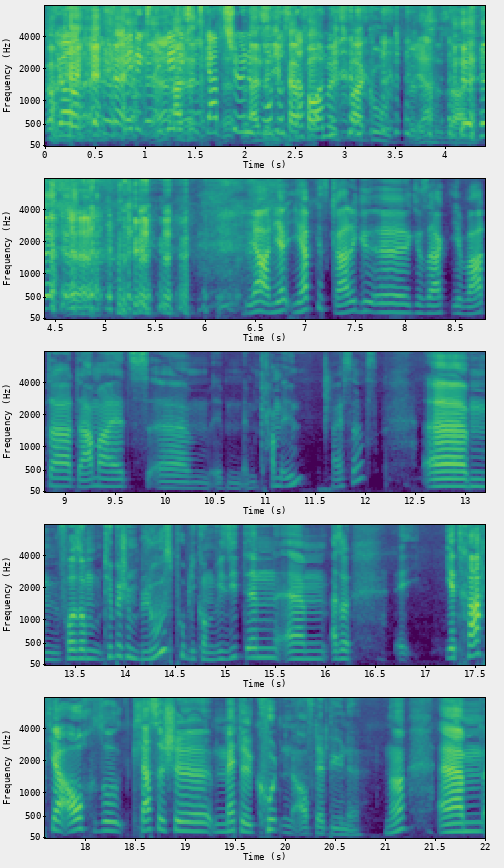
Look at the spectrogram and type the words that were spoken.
Ja, wenigstens, wenigstens gab es schöne Also die Fotos davon. Performance war gut, würdest du sagen. Ja, und ihr, ihr habt jetzt gerade ge äh, gesagt, ihr wart da damals ähm, im, im Come-In, heißt das? Ähm, vor so einem typischen Blues-Publikum. Wie sieht denn, ähm, also, ihr tragt ja auch so klassische Metal-Kutten auf der Bühne. Ne? Ähm,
